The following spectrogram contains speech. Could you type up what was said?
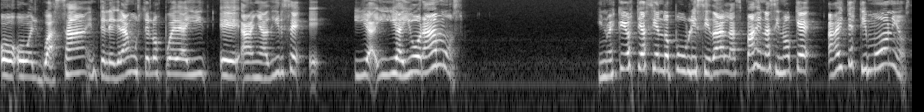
o, el WhatsApp. En Telegram usted los puede ahí eh, añadirse eh, y, y ahí oramos. Y no es que yo esté haciendo publicidad a las páginas, sino que hay testimonios.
